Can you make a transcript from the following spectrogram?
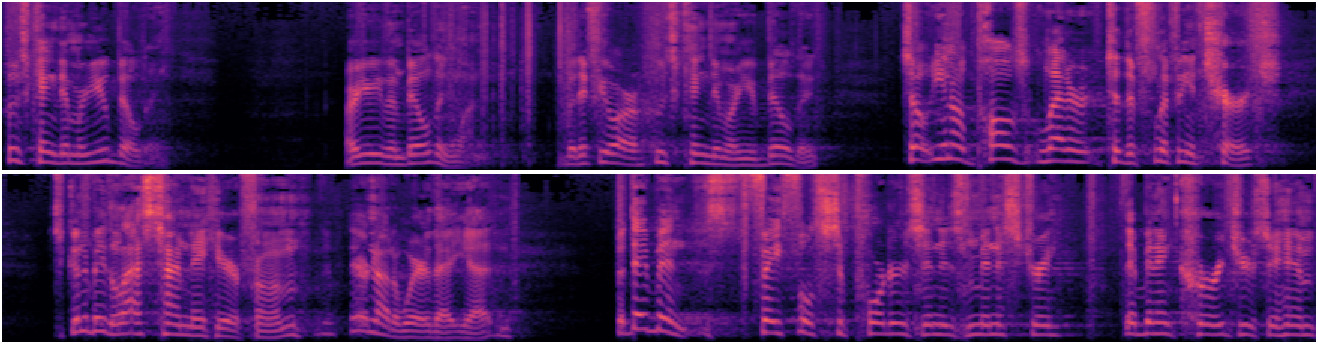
Whose kingdom are you building? Are you even building one? But if you are, whose kingdom are you building? So, you know, Paul's letter to the Philippian church is going to be the last time they hear from him. They're not aware of that yet. But they've been faithful supporters in his ministry. They've been encouragers to him.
